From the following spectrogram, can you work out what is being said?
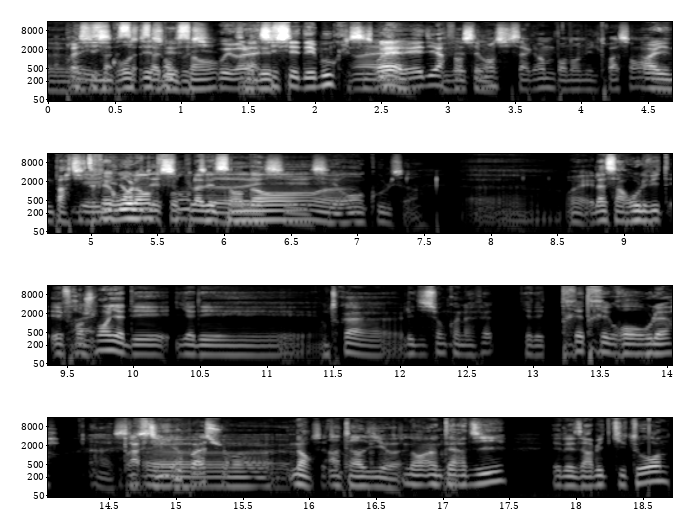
Euh, Après, si c'est grosse ça- descend. Oui, voilà, ça si c'est des boucles, c'est ce que Ouais, j'allais dire. Forcément, si ça grimpe pendant 1300. Ouais, il y a une partie très roulante, faut plat descendant. c'est- C'est vraiment cool ça. Euh, ouais, là, ça roule vite. Et franchement, il y a des, il y a des, en tout cas, l'édition qu'on a faite, il y a des très très gros rouleurs. Ah, c'est- Drafting Euh, ou pas sur. euh, non. Interdit, ouais. Non, interdit. Il y a des arbitres qui tournent.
